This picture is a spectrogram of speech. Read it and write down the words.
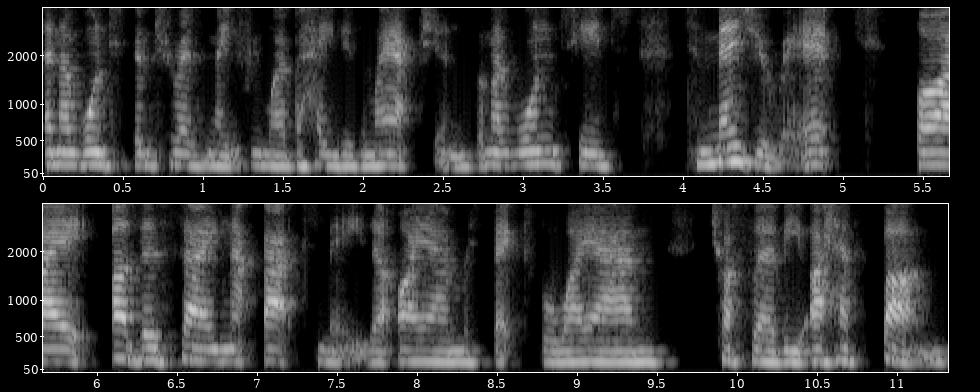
and i wanted them to resonate through my behaviors and my actions and i wanted to measure it by others saying that back to me that I am respectful, I am trustworthy, I have fun.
